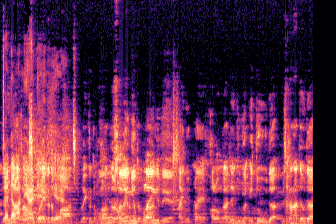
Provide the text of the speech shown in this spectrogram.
Cadangannya belakang supply ada, ke iya. depan supply ke depan Oh, dorong saling nyuplai gitu ya? saling nyuplai. Kalau nggak ada juga itu udah misalkan ada udah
